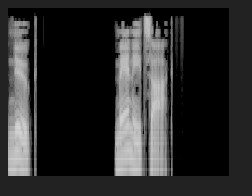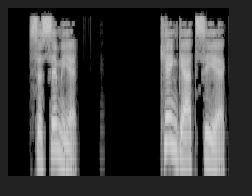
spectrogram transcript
Nuuk Maniitsoq Sisimiut Kangaatsiaq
